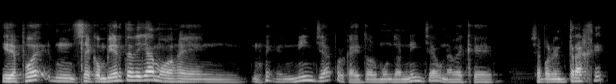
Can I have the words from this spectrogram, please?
y después mm, se convierte, digamos, en, en ninja, porque ahí todo el mundo es ninja, una vez que se pone el traje,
